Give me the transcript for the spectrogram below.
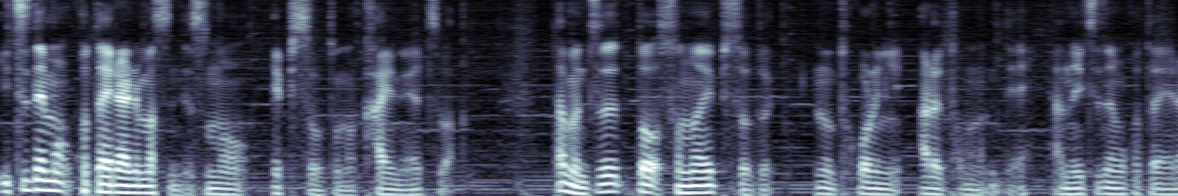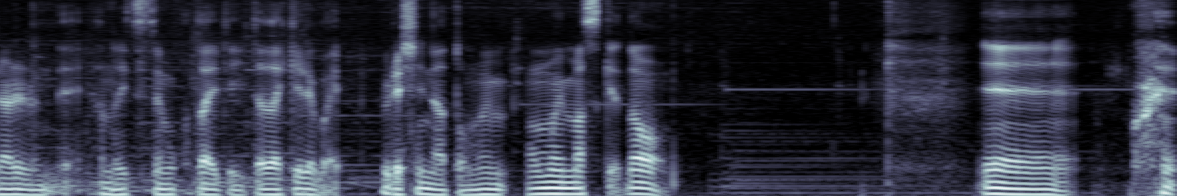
いつでも答えられますんでそのエピソードの回のやつは。多分ずっとそのエピソードのところにあると思うんで、あのいつでも答えられるんで、あのいつでも答えていただければ嬉しいなと思い思いますけど、えー、これ、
